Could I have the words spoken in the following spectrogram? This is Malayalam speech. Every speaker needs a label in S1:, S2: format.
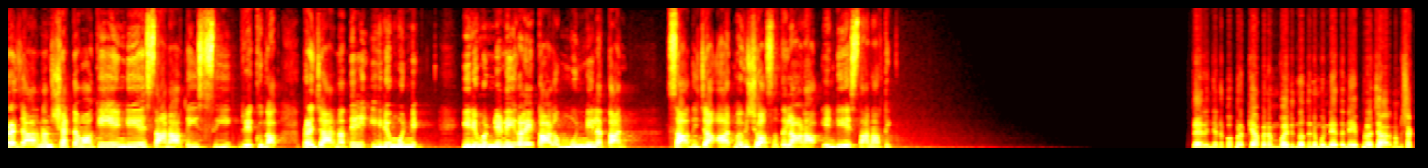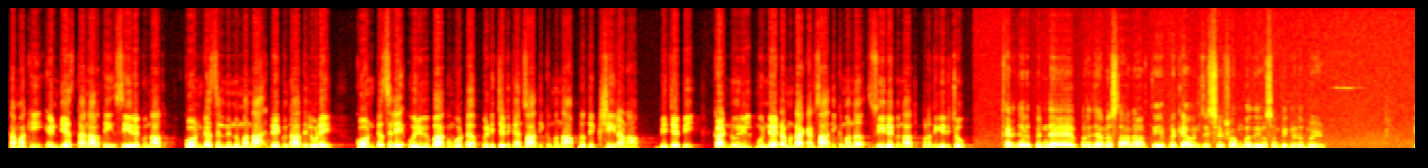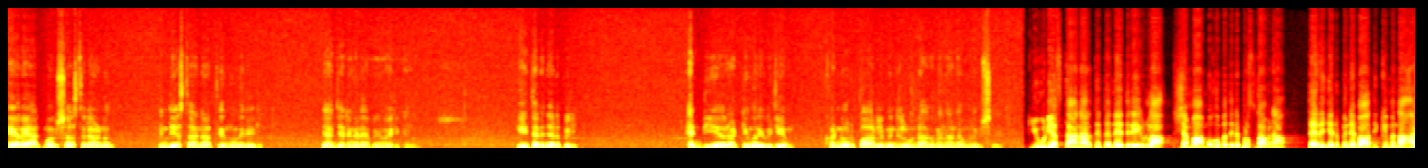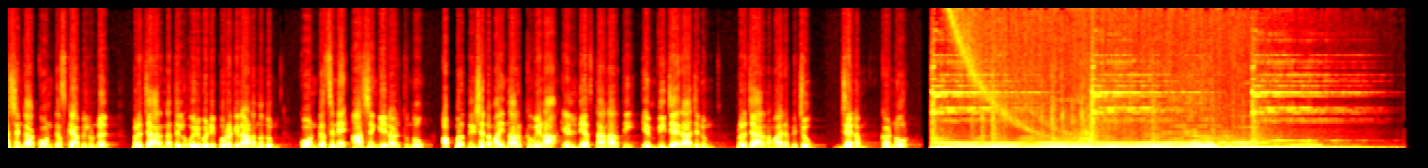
S1: പ്രചാരണം ശക്തമാക്കി എൻ ഡി എ സ്ഥാനാർത്ഥി സി രഘുനാഥ്. പ്രചാരണത്തിൽ ഇരുമുന്നി ഇരുമുന്നണികളെക്കാളും മുന്നിലെത്താൻ സാധിച്ച ആത്മവിശ്വാസത്തിലാണ് എൻ ഡി എ സ്ഥാനാർത്ഥി.
S2: തെരഞ്ഞെടുപ്പ് പ്രഖ്യാപനം വരുന്നതിന് മുന്നേ തന്നെ പ്രചാരണം ശക്തമാക്കി എൻ ഡി എ സ്ഥാനാർത്ഥി സി രഘുനാഥ്. കോൺഗ്രസിൽ നിന്നും വന്ന രഘുനാഥിലൂടെ കോൺഗ്രസിലെ ഒരു വിഭാഗം വോട്ട് പിടിച്ചെടുക്കാൻ സാധിക്കുമെന്ന പ്രതീക്ഷയിലാണ് ബി ജെ പി. കണ്ണൂരിൽ മുന്നേറ്റമുണ്ടാക്കാൻ സാധിക്കുമെന്ന് സി രഘുനാഥ് പ്രതികരിച്ചു.
S3: തെരഞ്ഞെടുപ്പിന്റെ പ്രചാരണ സ്ഥാനാർത്ഥി പ്രഖ്യാപനത്തിന് ശേഷം ഒമ്പത് ദിവസം പിന്നിടുമ്പോൾ ഏറെ ആത്മവിശ്വാസത്തിലാണ് ഇന്ത്യ സ്ഥാനാർത്ഥി എന്ന നിലയിൽ ഞാൻ ജനങ്ങളെ അഭിമുഖീകരിക്കുന്നു ഈ തെരഞ്ഞെടുപ്പിൽ എൻ ഡി എ ഒരു അട്ടിമറി വിജയം കണ്ണൂർ പാർലമെന്റിൽ ഉണ്ടാകുമെന്നാണ് നമ്മൾ വിശ്വസിക്കുന്നത്.
S2: യു ഡി എഫ് സ്ഥാനാർത്ഥിത്വത്തിനെതിരെയുള്ള ഷമാ മുഹമ്മദിന്റെ പ്രസ്താവന തെരഞ്ഞെടുപ്പിനെ ബാധിക്കുമെന്ന ആശങ്ക കോൺഗ്രസ് ക്യാമ്പിലുണ്ട്. പ്രചാരണത്തിൽ ഒരുപടി പുറകിലാണെന്നതും കോൺഗ്രസിനെ ആശങ്കയിലാഴ്ത്തുന്നു. അപ്രതീക്ഷിതമായി നറുക്കുവീണ എൽ ഡി എഫ് സ്ഥാനാർത്ഥി എം വി ജയരാജനും പ്രചാരണം ആരംഭിച്ചു. ജനം കണ്ണൂർ.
